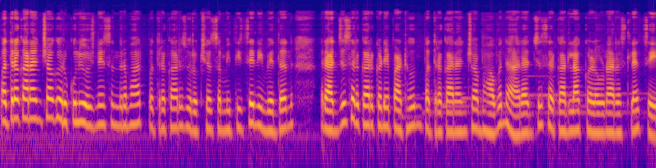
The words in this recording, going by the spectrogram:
पत्रकारांच्या घरकुल योजनेसंदर्भात पत्रकार सुरक्षा समितीचे निवेदन राज्य सरकारकडे पाठवून पत्रकारांच्या भावना राज्य सरकारला कळवणार असल्याचे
